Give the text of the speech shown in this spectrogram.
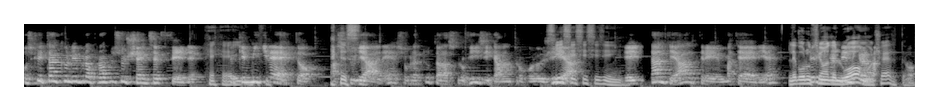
ho scritto anche un libro proprio su scienza e fede, perché mi diletto a Eh, sì. studiare soprattutto l'astrofisica, Sì, l'antropologia sì, sì, sì, sì. e tante altre materie. L'evoluzione dell'uomo, certo.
